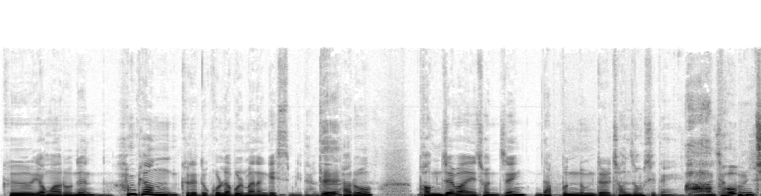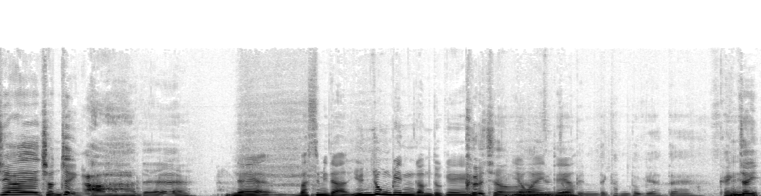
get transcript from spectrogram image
그 영화로는 한 편 그래도 골라볼 만한 게 있습니다. 네. 바로 범죄와의 전쟁, 나쁜 놈들 전성시대. 아, 범죄와의 전쟁. 아, 네. 네, 맞습니다. 윤종빈 감독의 그렇죠. 영화인데요. 윤종빈 감독의 네. 굉장히 네.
